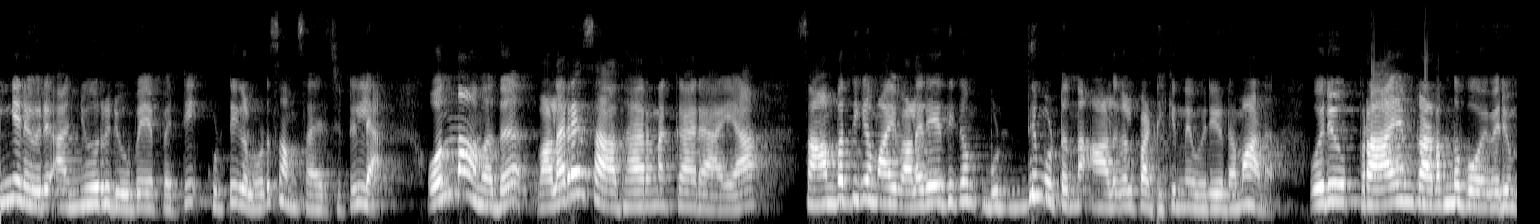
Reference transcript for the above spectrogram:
ഇങ്ങനെ ഒരു അഞ്ഞൂറ് രൂപയെപ്പറ്റി കുട്ടികളോട് സംസാരിച്ചിട്ടില്ല. ഒന്നാമത് വളരെ സാധാരണക്കാരായ സാമ്പത്തികമായി വളരെയധികം ബുദ്ധിമുട്ടുന്ന ആളുകൾ പഠിക്കുന്ന ഒരിടമാണ്. ഒരു പ്രായം കടന്നുപോയവരും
